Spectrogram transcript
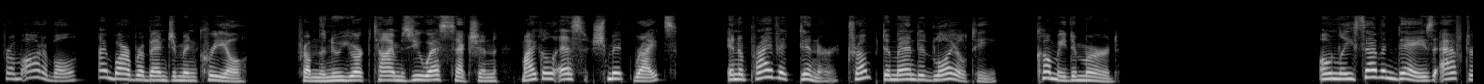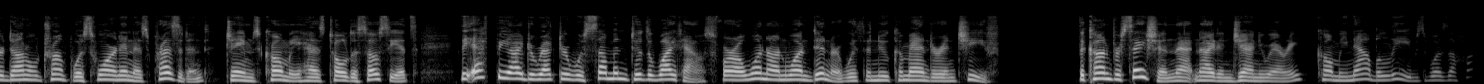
From Audible, I'm Barbara Benjamin Creel. From the New York Times U.S. section, Michael S. Schmidt writes In a private dinner, Trump demanded loyalty. Comey demurred. Only seven days after Donald Trump was sworn in as president, James Comey has told associates, the FBI director was summoned to the White House for a one on one dinner with the new commander in chief. The conversation that night in January, Comey now believes was a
